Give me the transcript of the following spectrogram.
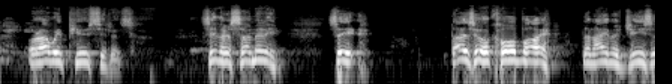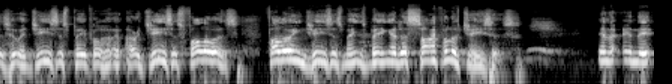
no, no. Or are we pew sitters? See, there are so many. See, those who are called by the name of Jesus, who are Jesus people, who are Jesus followers. Following Jesus means being a disciple of Jesus. In the, in the,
